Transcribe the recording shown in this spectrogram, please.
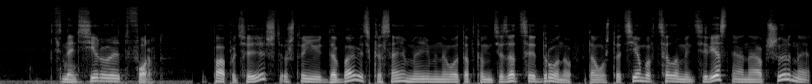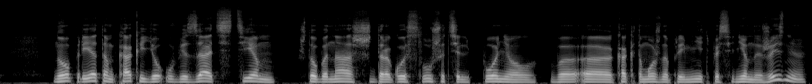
финансирует Ford. Пап, у тебя есть что-нибудь добавить касаемо именно вот автоматизации дронов? Потому что тема в целом интересная, она обширная, но при этом как ее увязать с тем, чтобы наш дорогой слушатель понял, в, э, как это можно применить в повседневной жизни,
